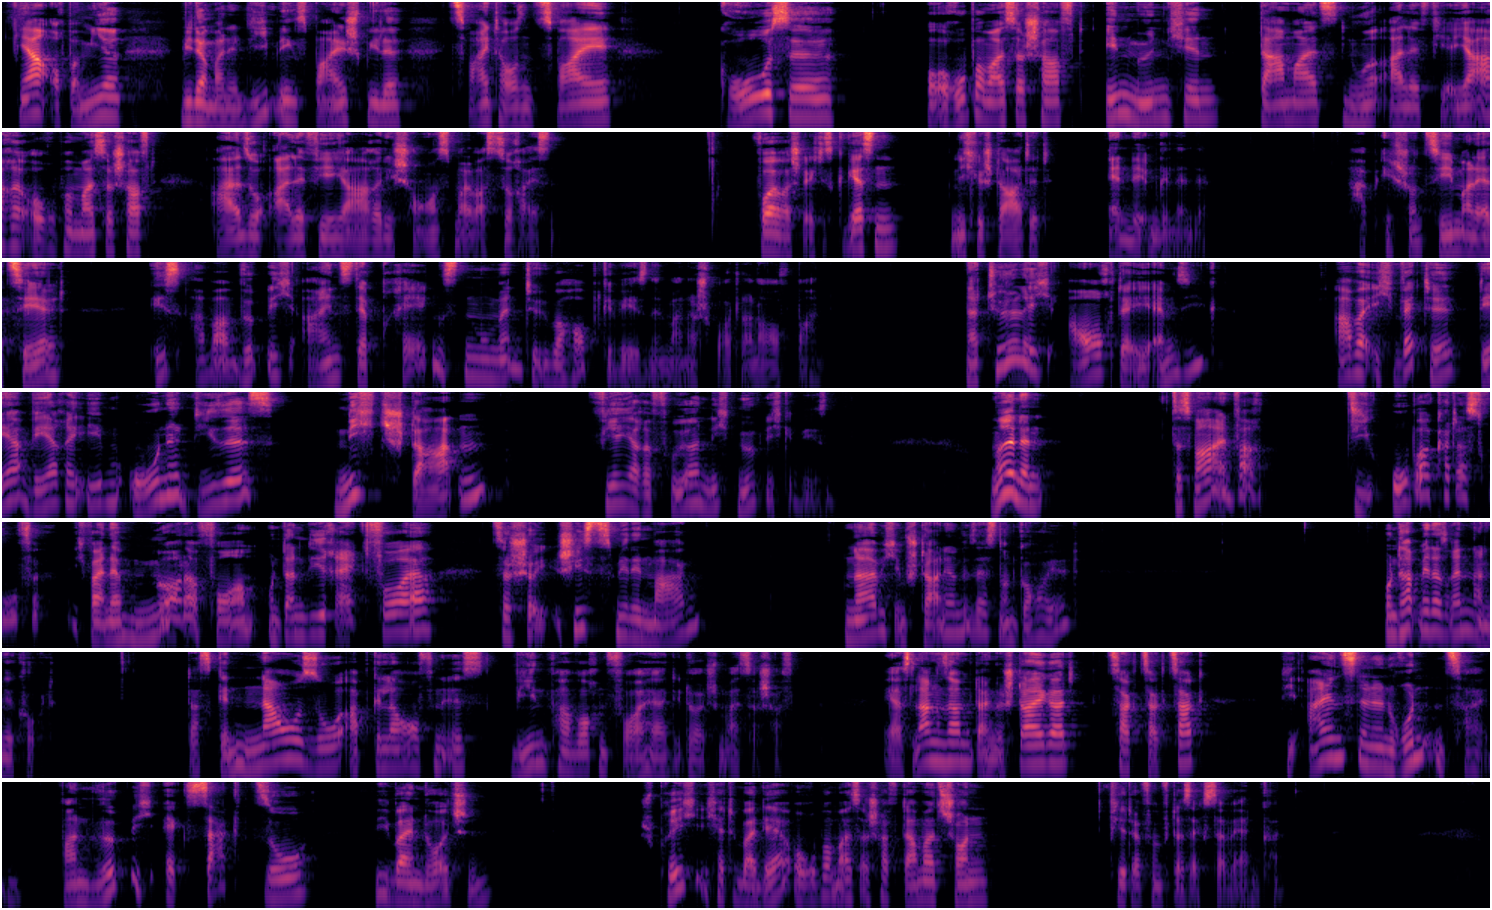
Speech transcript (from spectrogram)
Ja, auch bei mir wieder meine Lieblingsbeispiele. 2002 große Europameisterschaft in München, damals nur alle vier Jahre Europameisterschaft, also alle vier Jahre die Chance, mal was zu reißen. Vorher was Schlechtes gegessen, nicht gestartet, Ende im Gelände. Hab ich schon zehnmal erzählt, ist aber wirklich eins der prägendsten Momente überhaupt gewesen in meiner Sportlerlaufbahn. Natürlich auch der EM-Sieg, aber ich wette, der wäre eben ohne dieses Nicht-Starten vier Jahre früher nicht möglich gewesen. Ne, denn das war einfach die Oberkatastrophe. Ich war in der Mörderform und dann direkt vorher zerschießt es mir den Magen. Und dann habe ich im Stadion gesessen und geheult und habe mir das Rennen angeguckt, das genau so abgelaufen ist wie ein paar Wochen vorher die deutschen Meisterschaften. Erst langsam, dann gesteigert, zack, zack, zack. Die einzelnen Rundenzeiten waren wirklich exakt so wie bei den Deutschen. Sprich, ich hätte bei der Europameisterschaft damals schon Vierter, Fünfter, Sechster werden können.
